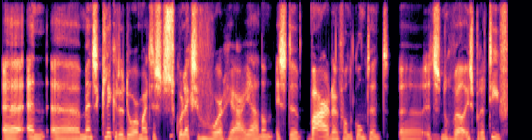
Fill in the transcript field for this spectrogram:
eh, en eh, mensen klikken erdoor, maar het is de collectie van vorig jaar, ja, dan is de waarde van de content, het is nog wel inspiratief.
